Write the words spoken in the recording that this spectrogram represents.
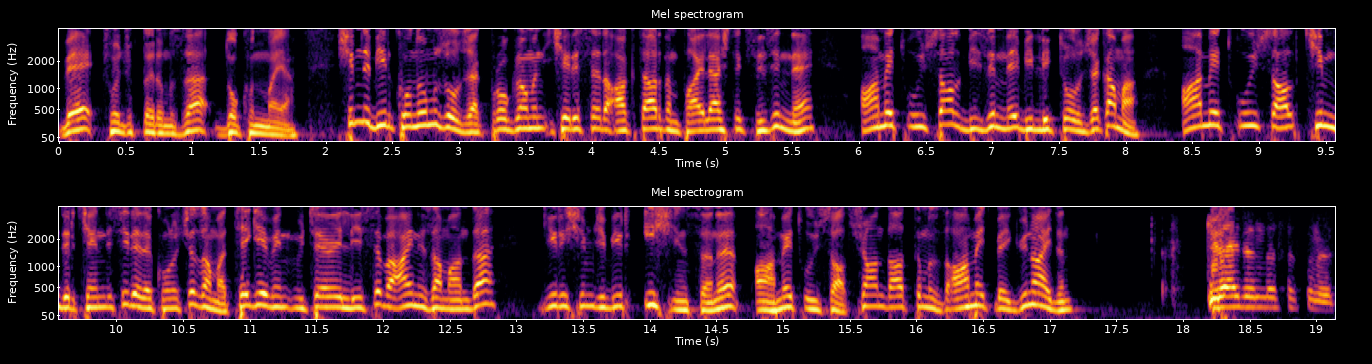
ve çocuklarımıza dokunmaya. Şimdi bir konuğumuz olacak programın içerisinde de aktardım paylaştık sizinle. Ahmet Uysal bizimle birlikte olacak ama Ahmet Uysal kimdir kendisiyle de konuşacağız ama TEGEV'in mütevellisi ve aynı zamanda girişimci bir iş insanı Ahmet Uysal. Şu anda attığımızda Ahmet Bey günaydın. Günaydın nasılsınız?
